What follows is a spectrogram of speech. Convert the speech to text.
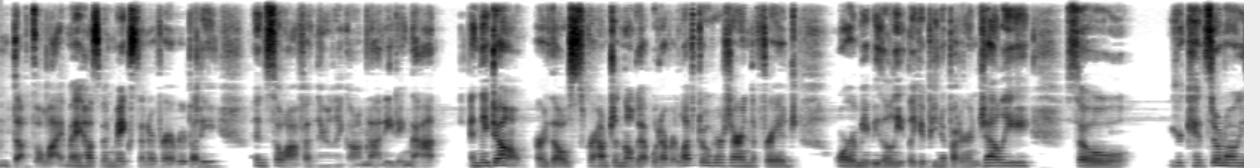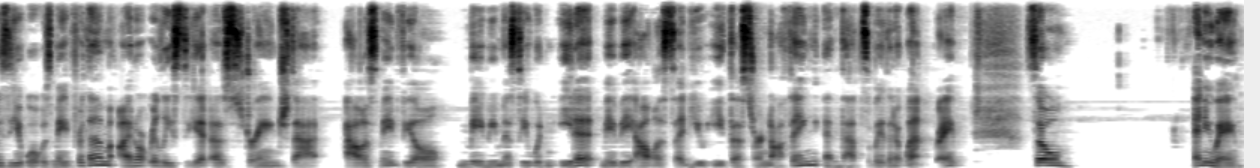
That's a lie. My husband makes dinner for everybody. And so often they're like, oh, I'm not eating that. And they don't, or they'll scrounge and they'll get whatever leftovers are in the fridge, or maybe they'll eat like a peanut butter and jelly. So your kids don't always eat what was made for them. I don't really see it as strange that Alice made veal. Maybe Missy wouldn't eat it. Maybe Alice said, you eat this or nothing. And that's the way that it went, right? So anyway,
